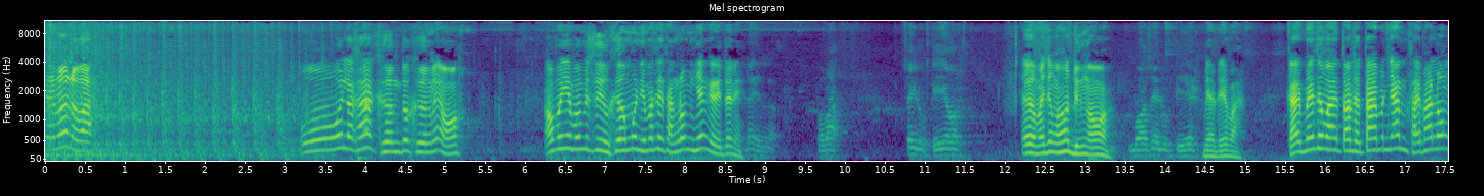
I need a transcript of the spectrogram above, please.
แน่นอนเหรอวะ โอ้ ยราคาเครื่องตัวเครื่องเลยเหรอเอาไปยังผมไปซื้อเครื่องมุ่นนี่มาใส่ถังลมเฮี้ยนกันเลยตัวนี่ได้แล้วเพราะว่าใส่ลูกเตียวเออหมายถึงว่าเขาดึงเอาอะบ่ใส่ลูกเตียวแบบเดียวว่ะการแม้แต่ว่าตอนสตาร์ทมันยันสายพานลง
